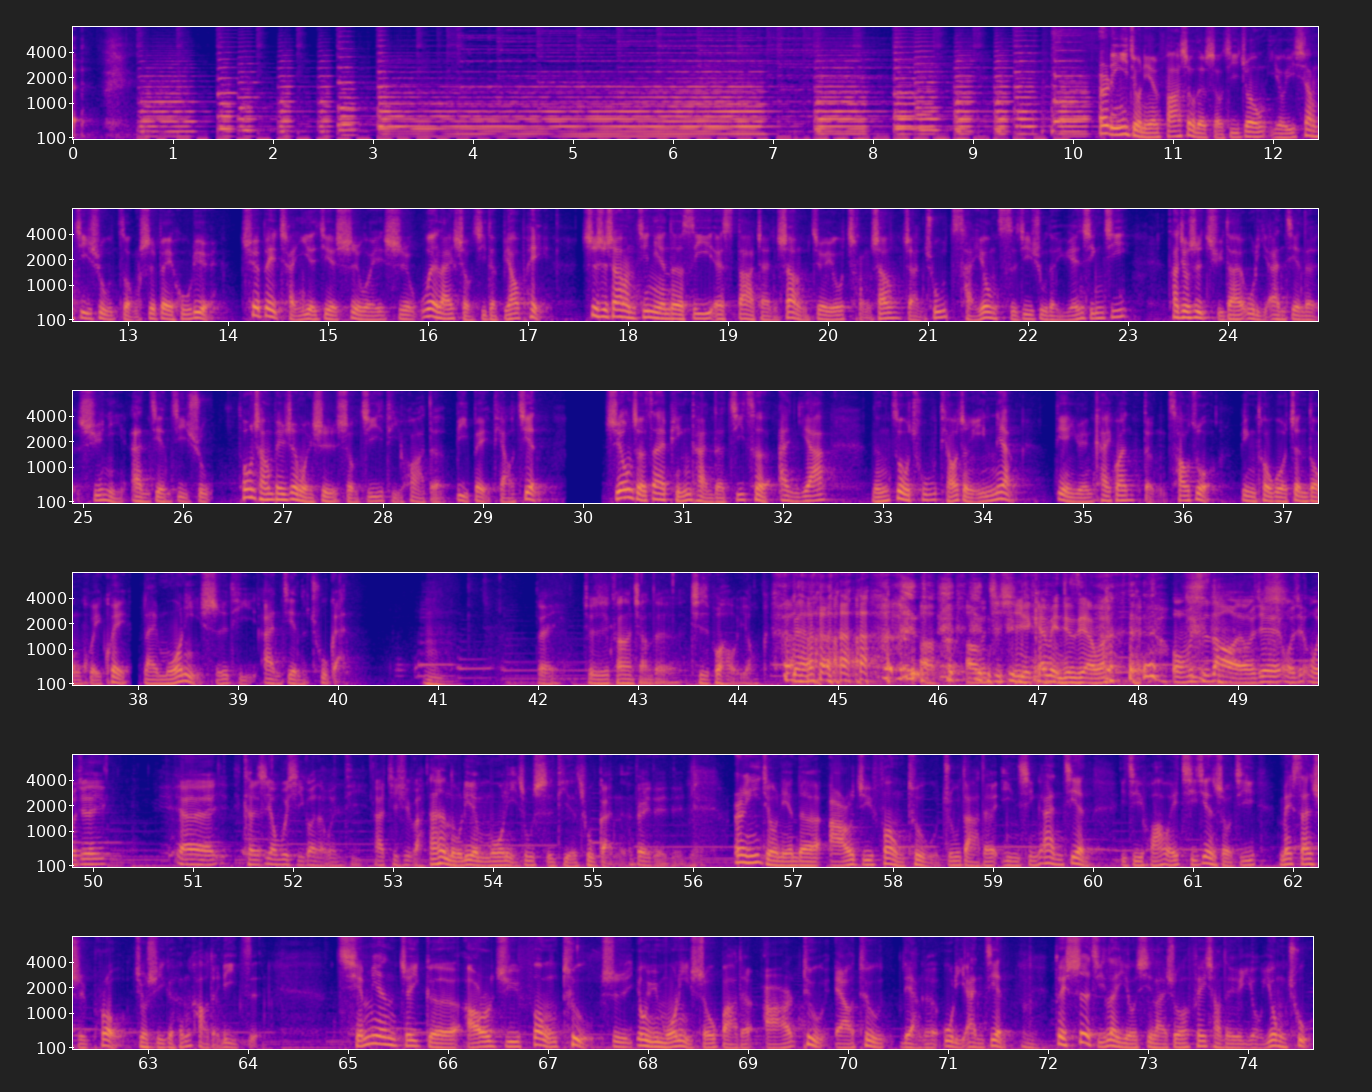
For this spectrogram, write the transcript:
二零一九年发售的手机中，有一项技术总是被忽略，却被产业界视为是未来手机的标配。事实上，今年的 CES 大展上就有厂商展出采用此技术的原型机，它就是取代物理按键的虚拟按键技术，通常被认为是手机一体化的必备条件。使用者在平坦的机侧按压，能做出调整音量、电源开关等操作，并透过震动回馈来模拟实体按键的触感。嗯对，就是刚刚讲的，其实不好用。好，好，我们继续。开门就是这样吗？我不知道哎，我觉得，我觉得，我觉得，呃，可能是用不习惯的问题。啊，继续吧。他很努力的模拟出实体的触感呢。对对对对，二零一九年的 ROG Phone Two 主打的隐形按键，以及华为旗舰手机 Mate 三十 Pro 就是一个很好的例子。前面这个 ROG Phone Two 是用于模拟手把的 R Two L Two 两个物理按键，对射击类游戏来说非常的有用处。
